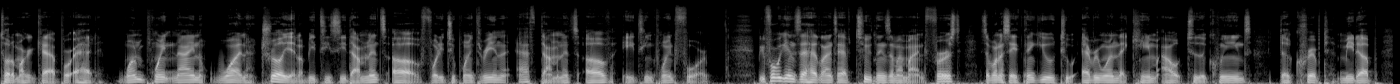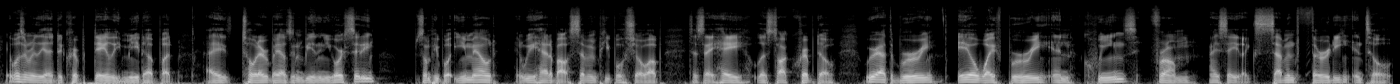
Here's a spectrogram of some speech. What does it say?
Total market cap, we're at 1.91 trillion, a BTC uh, dominance of 42.3 and an ETH dominance of 18.4. Before we get into the headlines, I have two things on my mind. First is I want to say thank you to everyone that came out to the Queen's Decrypt meetup. It wasn't really a Decrypt daily meetup, but I told everybody I was going to be in New York City some people emailed and we had about seven people show up to say hey let's talk crypto. We were at the brewery Alewife brewery in queens from i say like 7.30 until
